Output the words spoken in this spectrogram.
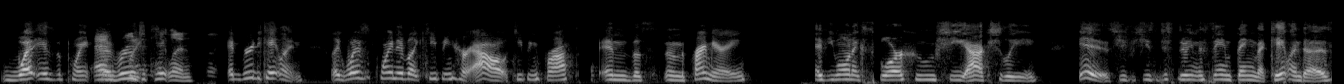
what is the point and of, rude like, to Caitlin. and rude to Caitlin. Like, what is the point of like keeping her out, keeping Frost in the in the primary, if you won't explore who she actually is? She, she's just doing the same thing that Caitlin does.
